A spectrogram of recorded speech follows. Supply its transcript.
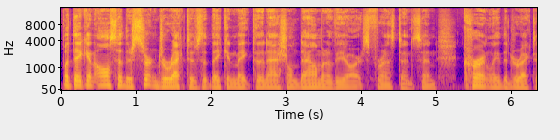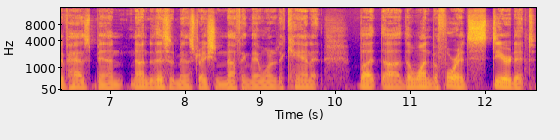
but they can also there's certain directives that they can make to the National Endowment of the Arts, for instance. And currently, the directive has been under this administration nothing. They wanted to can it, but uh, the one before had steered it.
